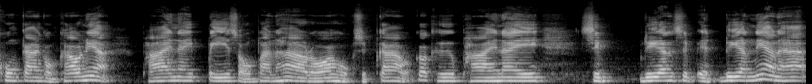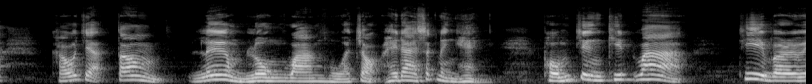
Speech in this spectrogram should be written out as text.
โครงการของเขาเนี่ยภายในปี 2569 ก็คือภายใน 10 เดือน 11 เดือนเนี่ยนะฮะ เขาจะต้องเริ่มลงวางหัวเจาะให้ได้สักหนึ่งแห่ง ผมจึงคิดว่าที่บริเว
